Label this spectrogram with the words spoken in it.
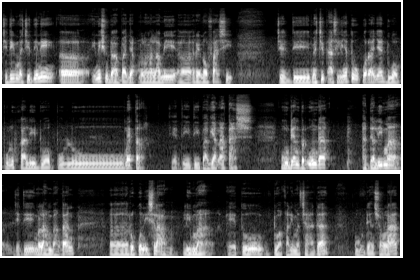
Jadi masjid ini uh, ini sudah banyak mengalami uh, renovasi. Jadi masjid aslinya tuh ukurannya 20 kali 20 meter. Jadi di bagian atas. Kemudian berundak ada lima. Jadi melambangkan uh, rukun Islam lima yaitu dua kalimat syahadat, kemudian sholat,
